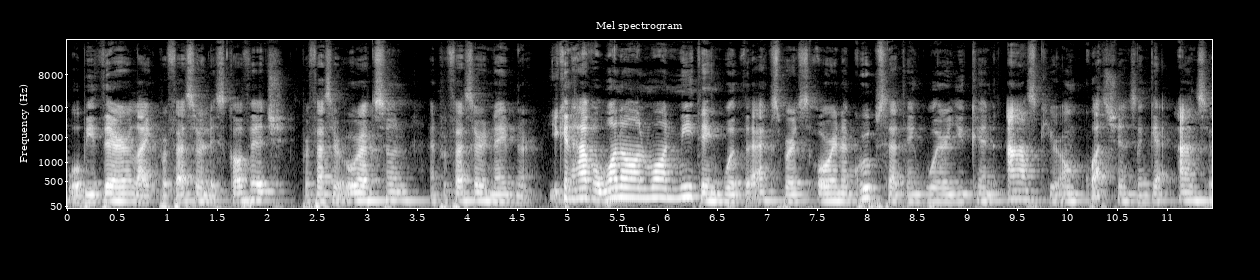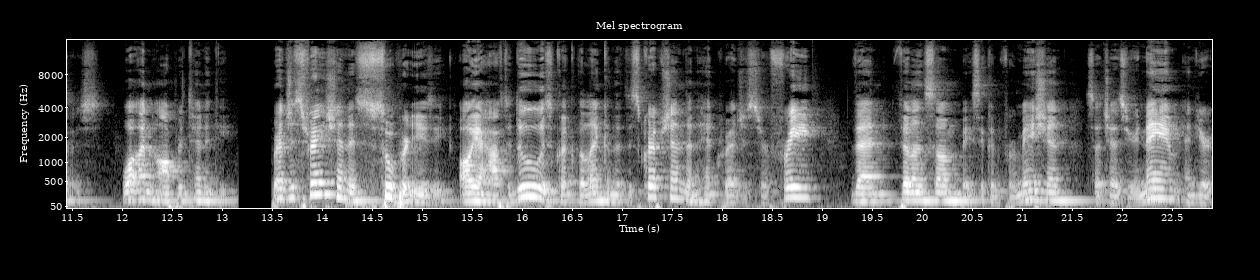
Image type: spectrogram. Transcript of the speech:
will be there like Professor Liskovich, Professor Urtasun, and Professor Niessner. You can have a one-on-one meeting with the experts or in a group setting where you can ask your own questions and get answers. What an opportunity. Registration is super easy. All you have to do is click the link in the description, then hit register free, then fill in some basic information such as your name and your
